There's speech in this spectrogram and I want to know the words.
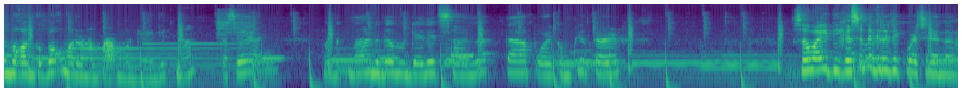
Susubukan ko ba kung marunong pa ako mag-edit na? Kasi, mag, maano daw mag-edit sa laptop or computer. Sa YT kasi nagre-require sila ng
